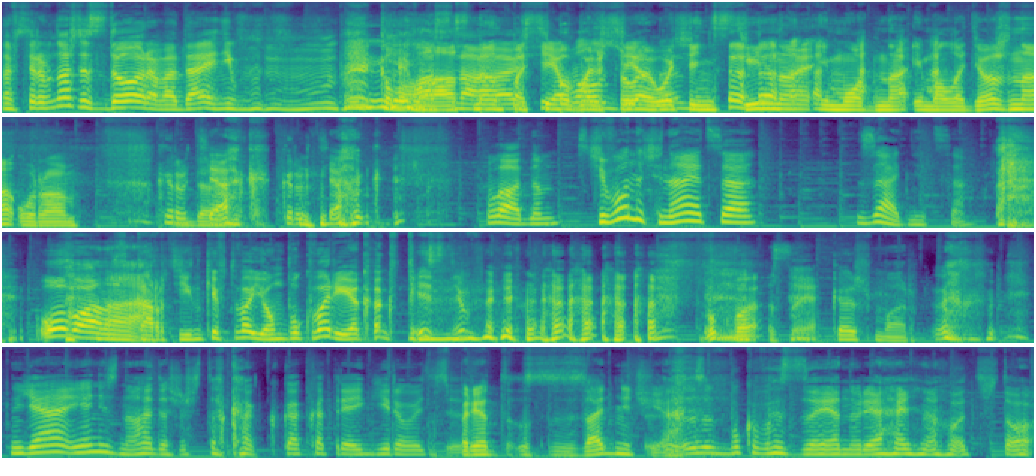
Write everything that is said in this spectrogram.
но все равно же здорово, да? И они, «М-м-м, классно, Классно, спасибо большое, обалденно». очень стильно и модно и молодежно, ура. Крутяк, крутяк. Ладно, с чего начинается задница? Оба-на! Картинки в твоем букваре, как в песне. Буква З. Кошмар. Ну, я, я не знаю даже, что, как, как отреагировать. Пред задничья. Э, Буквы З, ну реально, вот что.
